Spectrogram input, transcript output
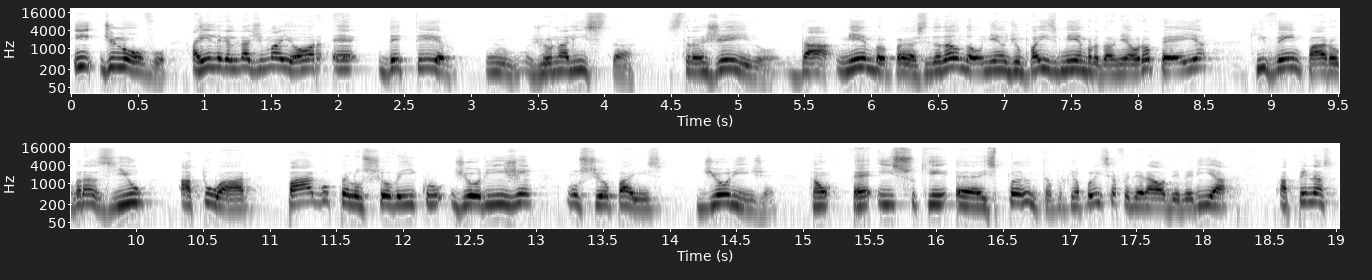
E, de novo, a ilegalidade maior é deter um jornalista estrangeiro, da membro, cidadão da União de um país membro da União Europeia, que vem para o Brasil atuar pago pelo seu veículo de origem no seu país de origem. Então, é isso que é, espanta, porque a Polícia Federal deveria apenas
